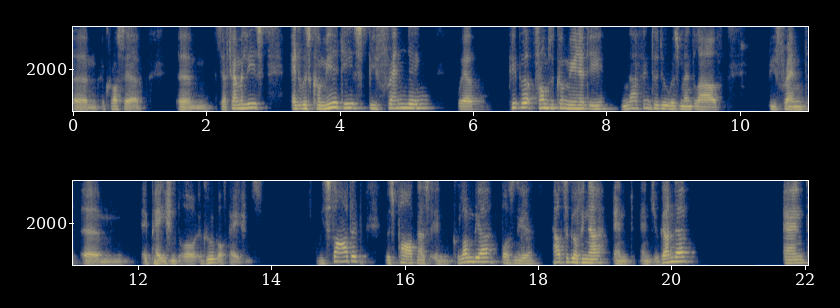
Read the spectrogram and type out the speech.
um, across their, um, their families, and with communities befriending, where people from the community, nothing to do with mental health, befriend um, a patient or a group of patients. We started with partners in Colombia, Bosnia, Herzegovina, and, and Uganda, and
